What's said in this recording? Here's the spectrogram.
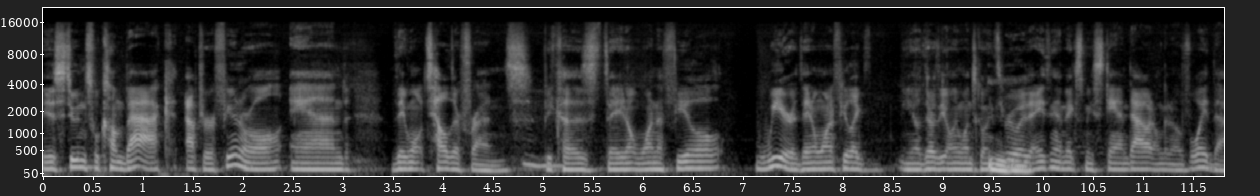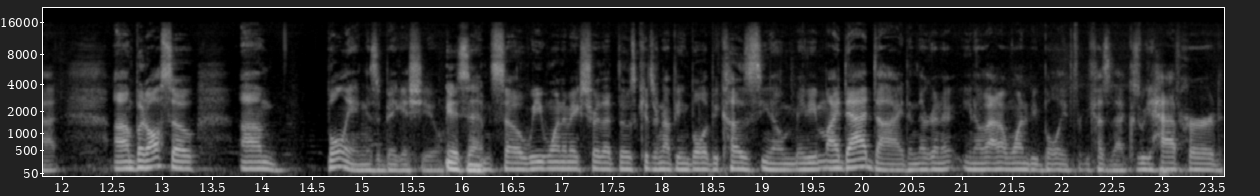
is students will come back after a funeral and they won't tell their friends because they don't want to feel weird. They don't want to feel like you know they're the only ones going through it. Anything that makes me stand out, I'm going to avoid that. Um, but also. Um, Bullying is a big issue. Is it? And so we want to make sure that those kids are not being bullied because you know maybe my dad died and they're gonna you know I don't want to be bullied for, because of that because we have heard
